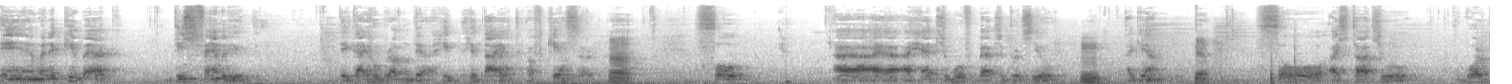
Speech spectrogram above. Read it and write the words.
And when I came back, this family, the guy who brought me there, he, he died of cancer. Ah, So uh, I, I had to move back to Brazil again. yeah, So I start to work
